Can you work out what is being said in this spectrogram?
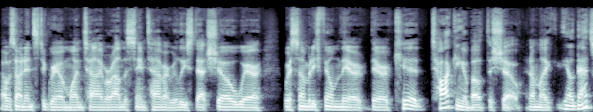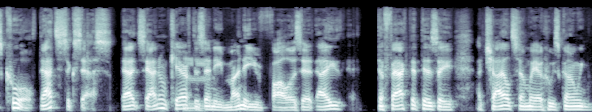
I was on Instagram one time around the same time I released that show where where somebody filmed their their kid talking about the show, and I'm like, you know, that's cool. That's success. That's I don't care if there's mm-hmm. any money follows it. I the fact that there's a a child somewhere who's going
